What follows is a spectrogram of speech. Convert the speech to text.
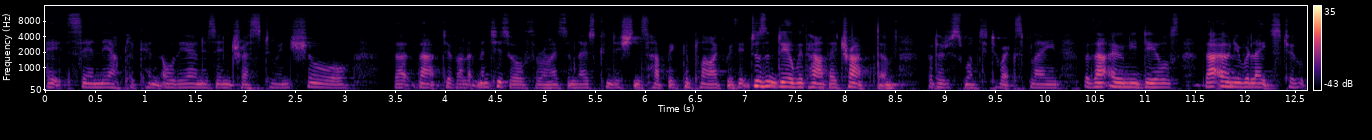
it's in the applicant or the owner's interest to ensure that that development is authorised and those conditions have been complied with. It doesn't deal with how they track them, but I just wanted to explain. But that only deals, that only relates to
